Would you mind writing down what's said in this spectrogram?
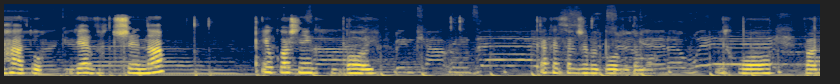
Aha, tu. Dziewczyna. I ukośnik boy. Takie coś, żeby było wiadomo. I chłopak.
